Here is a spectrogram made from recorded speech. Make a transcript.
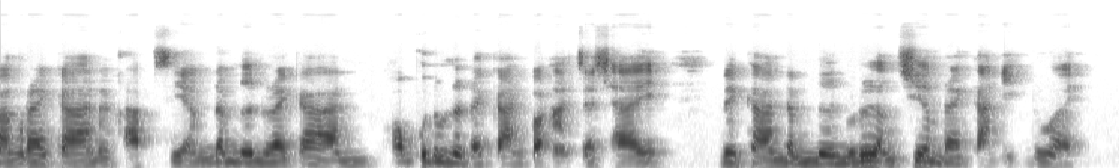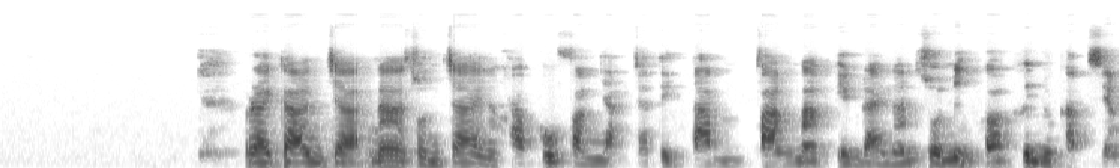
บางรายการนะครับ เสียงดำเนินรายการของผู้ดำเนินรายการก็อาจจะใช้ในการดำเนินเรื่องเชื่อมรายการอีกด้วย รายการจะน่าสนใจนะครับ ผู้ฟังอยากจะติดตามฟังมากเพียงใดนั้น ส่วนหนึ่งก็ขึ้นอยู่กับเสียง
